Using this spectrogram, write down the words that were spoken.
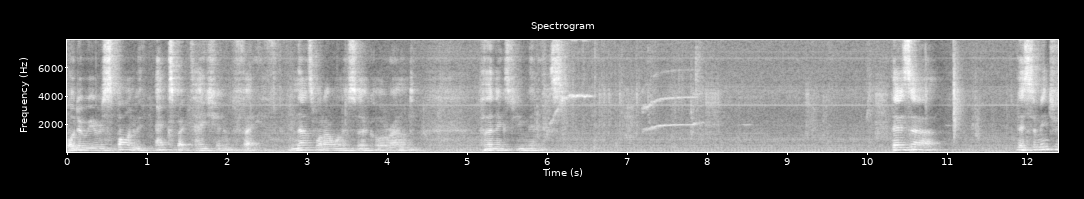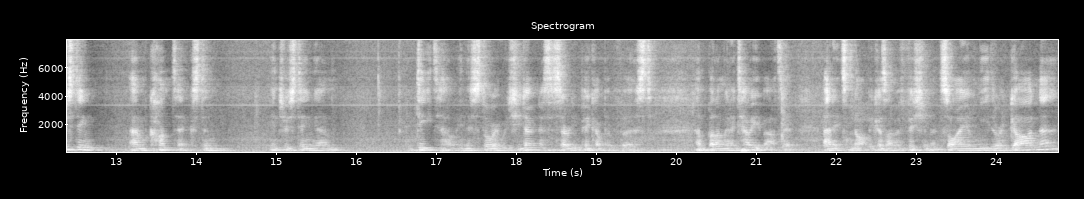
or do we respond with expectation and faith? And that's what I want to circle around for the next few minutes. There's, a, there's some interesting um, context and interesting um, detail in this story which you don't necessarily pick up at first, um, but I'm going to tell you about it. And it's not because I'm a fisherman. So I am neither a gardener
